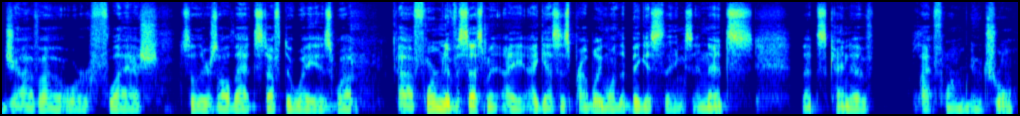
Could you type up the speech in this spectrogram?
Java or Flash, so there's all that stuff to away as well uh, formative assessment, I, I, guess, is probably one of the biggest things, and that's that's kind of platform neutral.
